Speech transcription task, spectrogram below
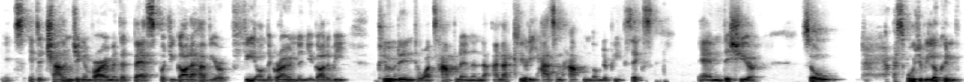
it's it's a challenging environment at best but you got to have your feet on the ground and you got to be clued into what's happening and and that clearly hasn't happened under peak six um, this year so I suppose you'll be looking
